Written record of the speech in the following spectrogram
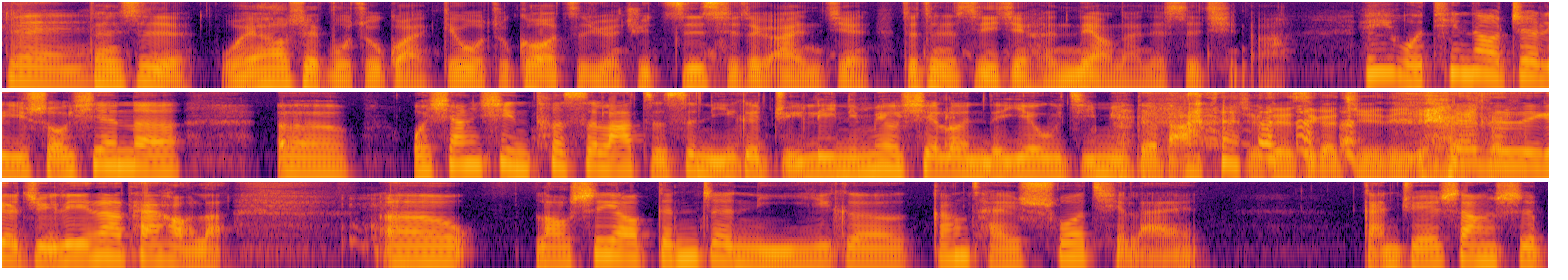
对，但是我要说服主管给我足够的资源去支持这个案件，这真的是一件很两难的事情啊！诶，我听到这里，首先呢，呃。我相信特斯拉只是你一个举例，你没有泄露你的业务机密，对吧？绝对是个举例，对，这是一个举例，那太好了。呃，老师要跟着你一个刚才说起来，感觉上是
